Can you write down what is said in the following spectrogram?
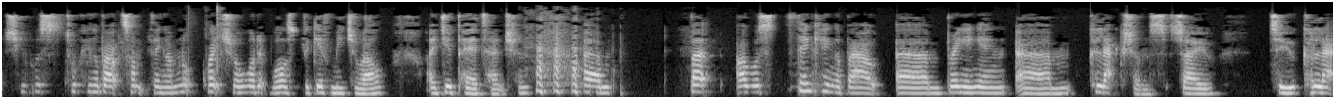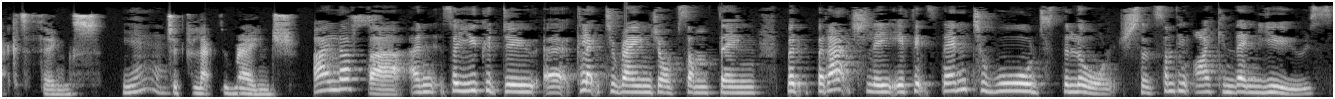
she was talking about something I'm not quite sure what it was. Forgive me, Joelle. I do pay attention. um, but I was thinking about um, bringing in um, collections, so to collect things. Yeah. To collect a range. I love that. And so you could do, uh, collect a range of something, but, but actually if it's then towards the launch, so something I can then use,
